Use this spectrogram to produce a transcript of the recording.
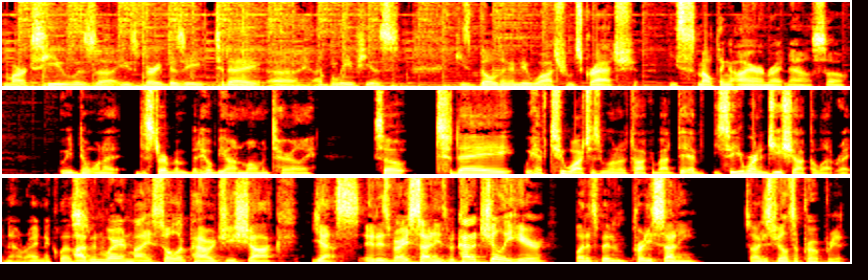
Marks. He was uh, he's very busy today. Uh, I believe he is he's building a new watch from scratch. He's smelting iron right now, so we don't want to disturb him, but he'll be on momentarily. So today we have two watches we want to talk about. So you're wearing a G Shock a lot right now, right, Nicholas? I've been wearing my solar power G Shock. Yes, it is very sunny. It's been kind of chilly here, but it's been pretty sunny. So I just feel it's appropriate.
